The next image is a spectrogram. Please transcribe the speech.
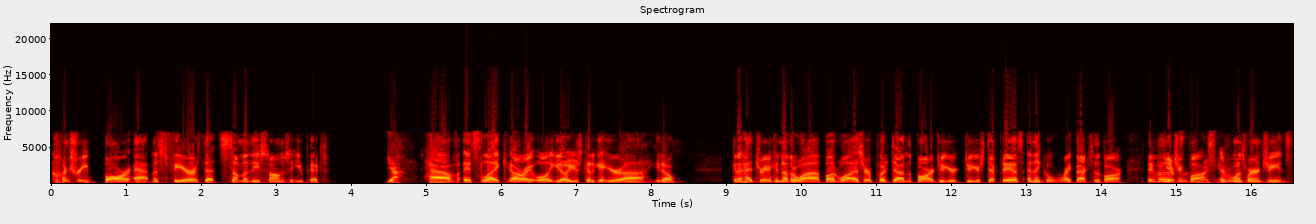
country bar atmosphere that some of these songs that you picked Yeah. have. It's like, all right, well, you know, you're just gonna get your, uh, you know, gonna ha drink another uh, Budweiser, put it down the bar, do your do your step dance, and then go right back to the bar. Maybe go to Yeah, the jukebox. much, yeah. Everyone's wearing jeans.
